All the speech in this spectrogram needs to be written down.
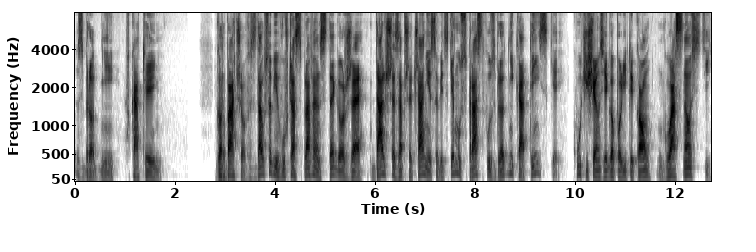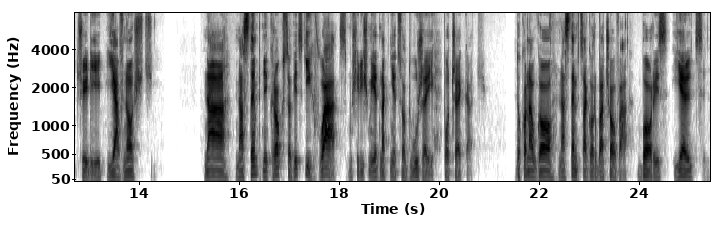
zbrodni w Katyniu. Gorbaczow zdał sobie wówczas sprawę z tego, że dalsze zaprzeczanie sowieckiemu sprawstwu zbrodni katyńskiej kłóci się z jego polityką głasności, czyli jawności. Na następny krok sowieckich władz musieliśmy jednak nieco dłużej poczekać. Dokonał go następca Gorbaczowa, Borys Jelcyn,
